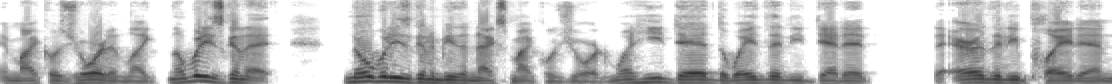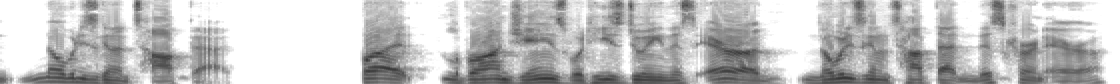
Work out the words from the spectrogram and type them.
in Michael Jordan. Like nobody's gonna nobody's gonna be the next Michael Jordan. What he did, the way that he did it, the era that he played in, nobody's gonna top that. But LeBron James, what he's doing in this era, nobody's gonna top that in this current era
